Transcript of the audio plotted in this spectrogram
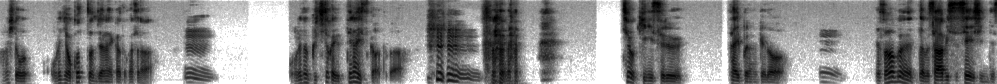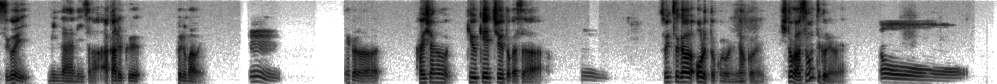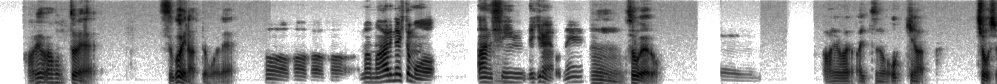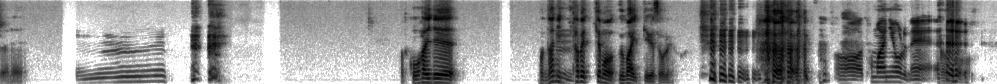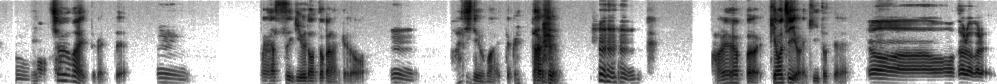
あの人、俺に怒っとんじゃないかとかさ、うん。俺の愚痴とか言ってないっすかとか。うん。超気にするタイプなんけど、うん。でその分多分サービス精神ですごいみんなにさ、明るく振る舞う。うん。だから、会社の休憩中とかさ、うん。そいつがおるところになんかね、人が集まってくるよね。おー。あれはほんとね、すごいなって思うね。はあはあはあはあ。まあ、周りの人も安心できるんやろうね。うん、そうやろ。うん。あれはあいつの大きな長所やね。うーん。後輩で、もう何うん食べてもうまいっていうやつおるんよ。ああ、たまにおるね。うんめっうんちゃうまいとか言って、うん。まあ安い牛丼とかなんけど、うん。マジでうまいとか言って食べる。あれやっぱ気持ちいいよね、聞いとってね。ああ、わかるわかる。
